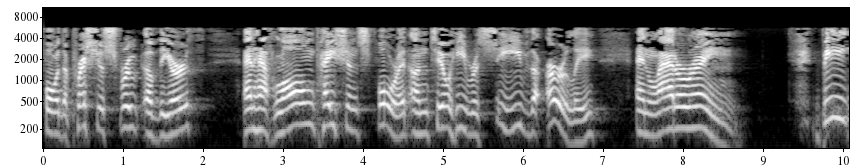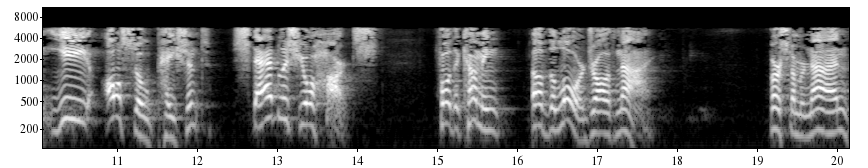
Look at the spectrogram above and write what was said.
for the precious fruit of the earth, and hath long patience for it until he receive the early and latter rain. Be ye also patient, establish your hearts, for the coming of the Lord draweth nigh. Verse number nine,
